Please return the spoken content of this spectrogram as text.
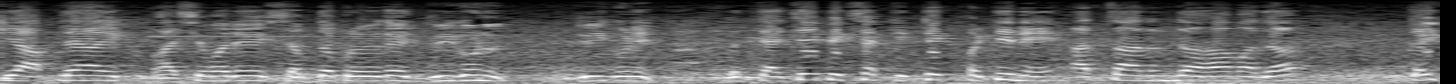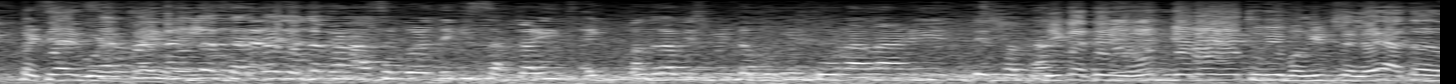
की आपल्या एक भाषेमध्ये शब्दप्रयोग आहे द्विगुणित द्विगुणित. तर त्याच्यापेक्षा कित्येक पटीने आजचा आनंद हा माझा कैक पटीने होतं कारण असं कळतं की सकाळीच एक पंधरा वीस मिनिटापूर्वी फोन आला आणि ते स्वतः ठीक आहे ते येऊन गेले हे तुम्ही बघितलेलं आहे. आता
